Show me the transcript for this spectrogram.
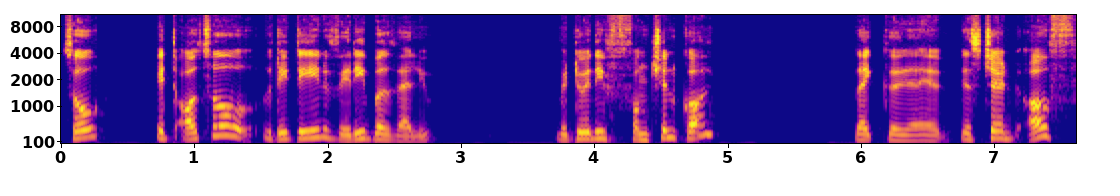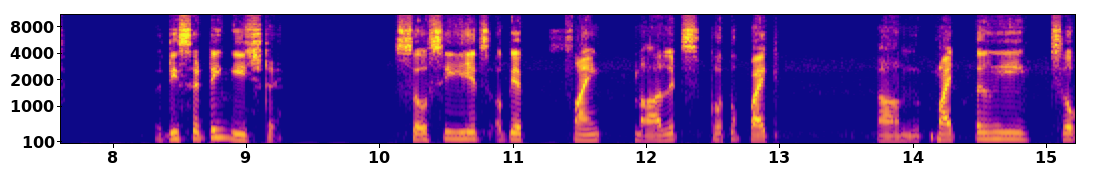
So it also retain variable value between the function call like uh, instead of resetting each time. So see it's okay fine. Now let's go to Python. Um, Python. So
